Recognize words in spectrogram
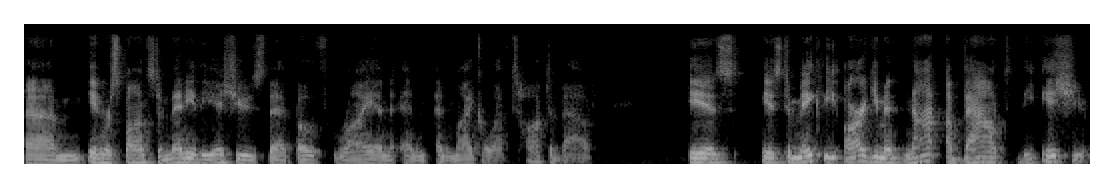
um, in response to many of the issues that both Ryan and, and Michael have talked about is, is to make the argument not about the issue.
